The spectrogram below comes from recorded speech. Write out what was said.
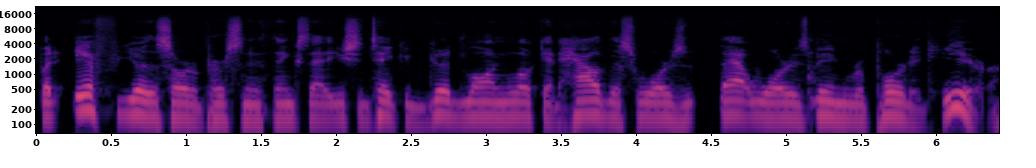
But if you're the sort of person who thinks that, you should take a good long look at how this war's that war is being reported here.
